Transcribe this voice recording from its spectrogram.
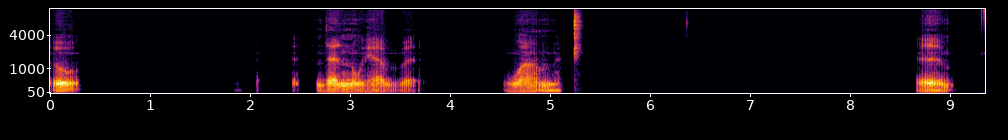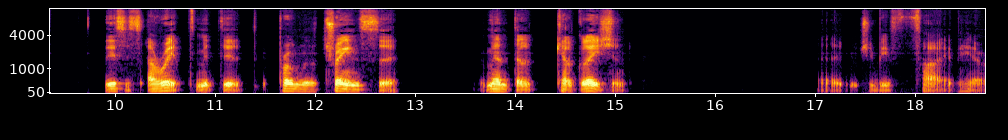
So, then we have uh, 1. Um, this is arithmetic, program that trains uh, mental calculation. Uh, it should be 5 here.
